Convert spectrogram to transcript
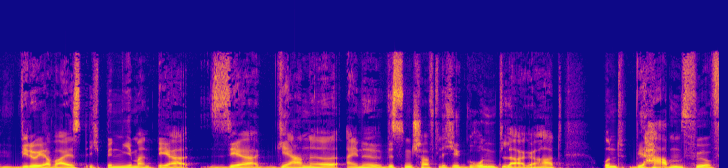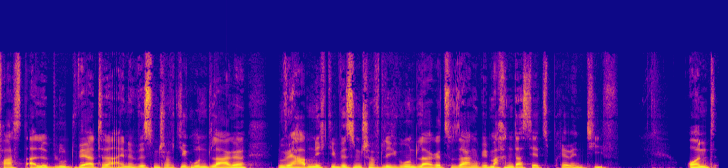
wie du ja weißt, ich bin jemand, der sehr gerne eine wissenschaftliche Grundlage hat. Und wir haben für fast alle Blutwerte eine wissenschaftliche Grundlage. Nur wir haben nicht die wissenschaftliche Grundlage zu sagen, wir machen das jetzt präventiv. Und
